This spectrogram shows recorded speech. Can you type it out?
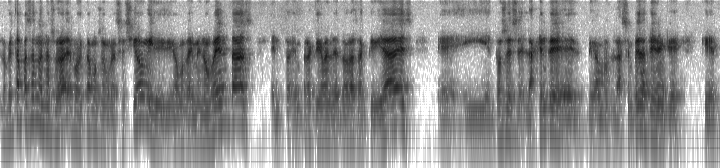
lo que está pasando es natural porque estamos en recesión y digamos hay menos ventas en, prácticamente todas las actividades eh, y entonces la gente, digamos, las empresas tienen que, eh,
